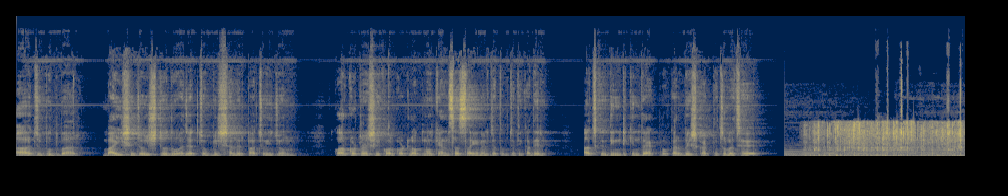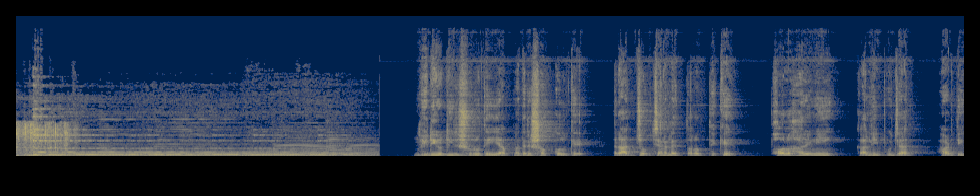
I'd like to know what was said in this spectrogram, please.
আজ বুধবার, বাইশে জ্যৈষ্ঠ দু হাজার চব্বিশ সালের পাঁচই জুন। কর্কট রাশি, কর্কট লগ্ন, ক্যান্সার সাইনের জাতক জাতিকাদের আজকের দিনটি কিন্তু এক প্রকার বেশ কাটতে চলেছে। ভিডিওটির শুরুতেই আপনাদের সকলকে রাজ্যক চ্যানেলের তরফ থেকে ফলহারিণী, কালী পূজার হার্দিক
